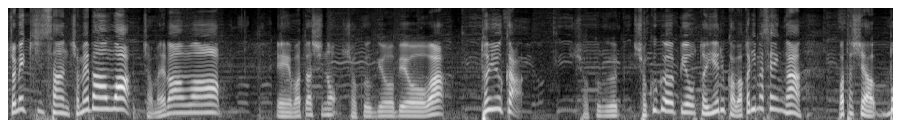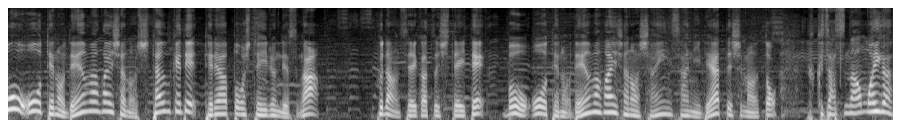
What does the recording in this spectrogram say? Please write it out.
ちょめきちさん、ちょめ版は、ちょめ版は、えー、私の職業病は、というか、職職業病と言えるか分かりませんが、私は某大手の電話会社の下請けでテレアポをしているんですが、普段生活していて某大手の電話会社の社員さんに出会ってしまうと複雑な思いが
